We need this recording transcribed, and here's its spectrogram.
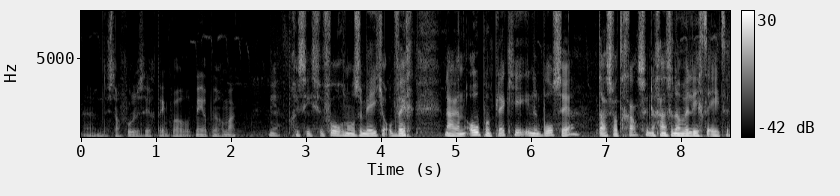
Eh, dus dan voelen ze zich denk ik wel wat meer op hun gemak. Ja, precies. Ze volgen ons een beetje op weg naar een open plekje in het bos. Hè? Daar is wat gras en dan gaan ze dan wellicht eten.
